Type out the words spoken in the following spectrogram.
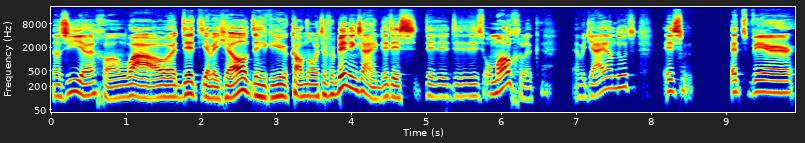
Dan zie je gewoon, wauw, dit, ja weet je wel, dit- hier kan nooit een verbinding zijn. Dit is, dit, dit, dit is onmogelijk. Ja. En wat jij dan doet, is het weer,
